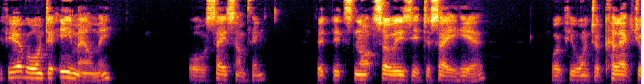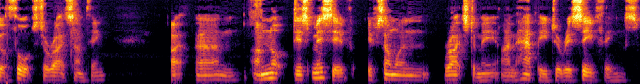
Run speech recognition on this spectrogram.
If you ever want to email me or say something that it's not so easy to say here, or if you want to collect your thoughts to write something, I, um, I'm not dismissive. If someone writes to me, I'm happy to receive things.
